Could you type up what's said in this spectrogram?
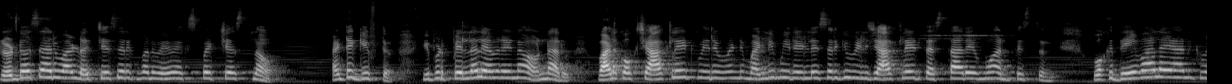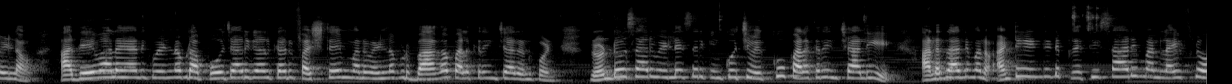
రెండోసారి వాళ్ళు వచ్చేసరికి మనం ఏం ఎక్స్పెక్ట్ చేస్తున్నాం? అంటే గిఫ్ట్. ఇప్పుడు పిల్లలు ఎవరైనా ఉన్నారు వాళ్ళకి ఒక చాక్లెట్ మీరు ఇవ్వండి మళ్ళీ మీరు వెళ్ళేసరికి వీళ్ళు చాక్లెట్ తెస్తారేమో అనిపిస్తుంది. ఒక దేవాలయానికి వెళ్ళాం. ఆ దేవాలయానికి వెళ్ళినప్పుడు ఆ పూజారి గారు కానీ ఫస్ట్ టైం మనం వెళ్ళినప్పుడు బాగా పలకరించారనుకోండి. రెండోసారి వెళ్ళేసరికి ఇంకొంచెం ఎక్కువ పలకరించాలి అన్నదాన్ని మనం. అంటే ఏంటంటే ప్రతిసారి మన లైఫ్లో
